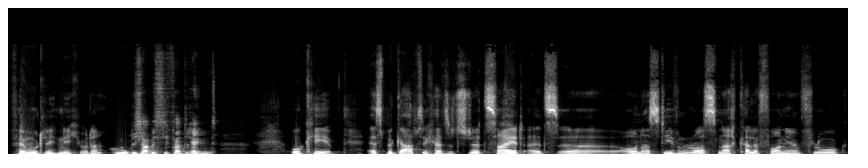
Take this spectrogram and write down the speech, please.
Vermutlich nicht, oder? Vermutlich habe ich sie verdrängt. Okay, es begab sich also zu der Zeit, als äh, Owner Stephen Ross nach Kalifornien flog,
